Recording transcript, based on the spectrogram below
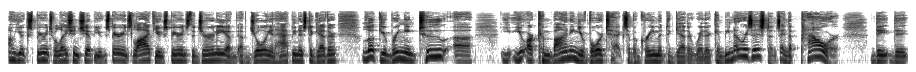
Oh, you experience relationship, you experience life, you experience the journey of, of joy and happiness together. Look, you're bringing two, uh, you, are combining your vortex of agreement together where there can be no resistance. And the power, the, the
